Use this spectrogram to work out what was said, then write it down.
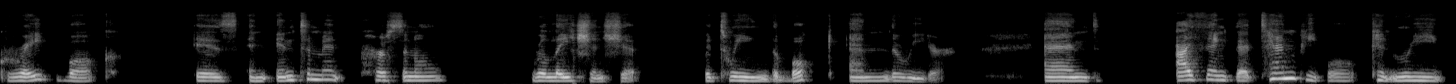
great book is an intimate personal relationship between the book and the reader. And I think that 10 people can read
